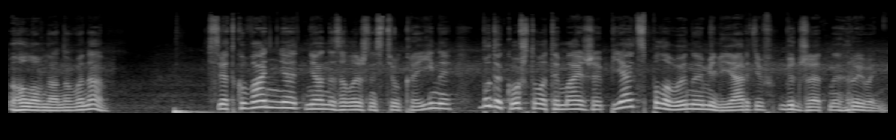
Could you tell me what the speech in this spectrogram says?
Головна новина. Святкування Дня Незалежності України буде коштувати майже 5,5 мільярдів бюджетних гривень.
